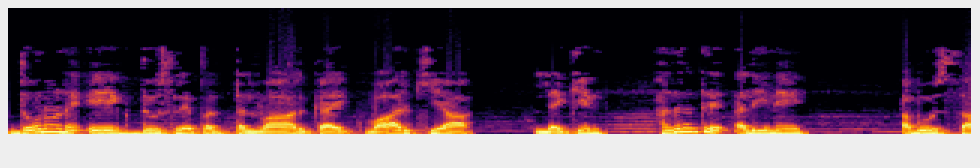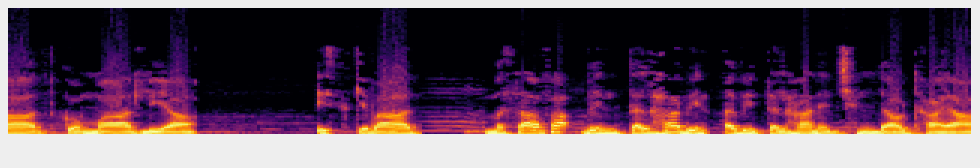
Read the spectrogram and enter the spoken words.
دونوں نے ایک دوسرے پر تلوار کا ایک وار کیا، لیکن حضرت علی نے ابو سعد کو مار لیا۔ اس کے بعد مسافہ بن طلحہ بن ابی طلحہ نے جھنڈا اٹھایا۔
